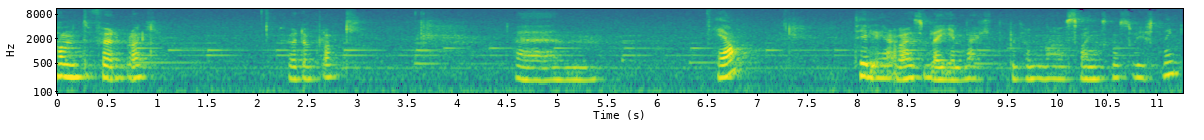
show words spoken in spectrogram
Velkommen til fødeblogg. Fødeblogg. Um, ja. Tidligere i dag så ble jeg innlagt pga. svangerskapsforgiftning.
